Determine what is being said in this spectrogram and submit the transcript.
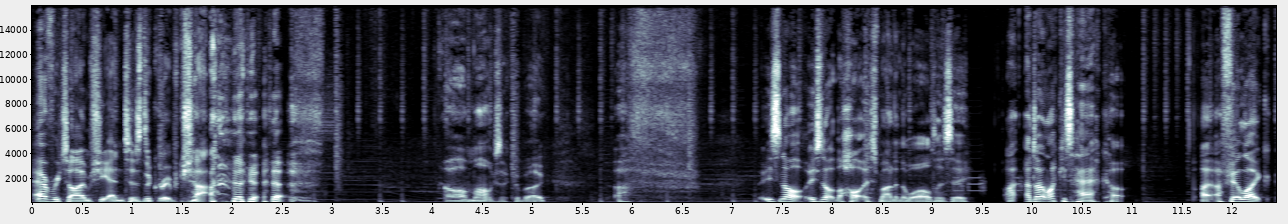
every time she enters the group chat. oh, Mark Zuckerberg. He's not he's not the hottest man in the world, is he? I, I don't like his haircut. I, I feel like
